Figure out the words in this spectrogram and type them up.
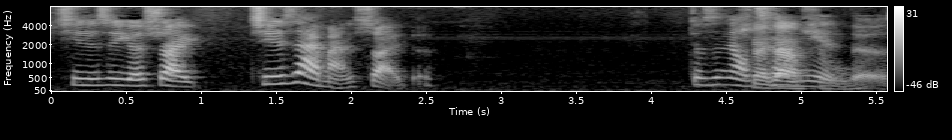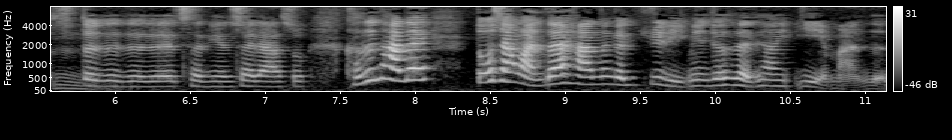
其实是一个帅，其实是还蛮帅的，就是那种帅大成年的，嗯。对对对对，成年帅大叔。可是他在多香丸在他那个剧里面就是很像野蛮人，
